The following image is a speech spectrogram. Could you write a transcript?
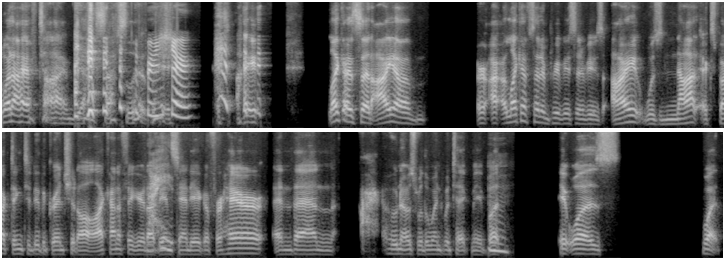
when I have time, yes, absolutely. For sure. I like I said, I um or I, like I've said in previous interviews, I was not expecting to do the Grinch at all. I kind of figured right. I'd be in San Diego for hair, and then who knows where the wind would take me. But mm. it was what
